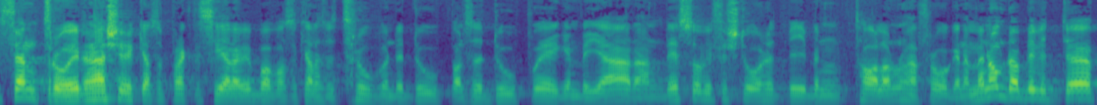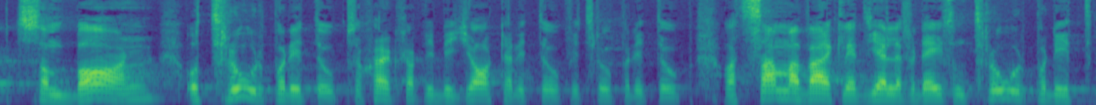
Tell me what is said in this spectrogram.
I Centro, i den här kyrkan, så praktiserar vi bara vad som kallas för troende dop, alltså dop på egen begäran. Det är så vi förstår hur Bibeln talar om de här frågorna. Men om du har blivit döpt som barn och tror på ditt dop, så självklart vi bejakar ditt dop, vi tror på ditt dop. Och att samma verklighet gäller för dig som tror på ditt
